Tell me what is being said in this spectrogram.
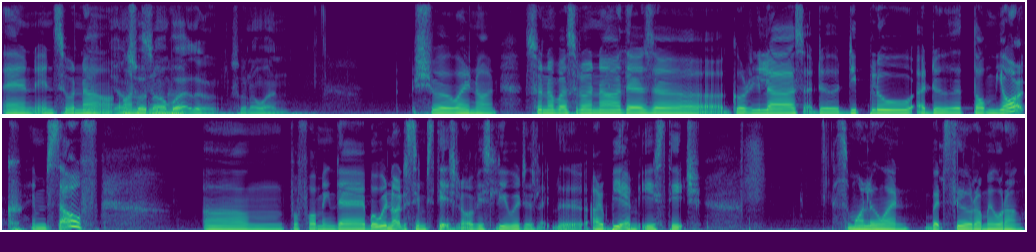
And in Sona yang on Sona Sona- buat tu, Sona One. Sure, why not? Sona Barcelona, there's a Gorillas, ada Diplo, ada Tom York himself um, performing there. But we're not the same stage, lah. obviously. We're just like the RBMA stage. Smaller one, but still ramai orang.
